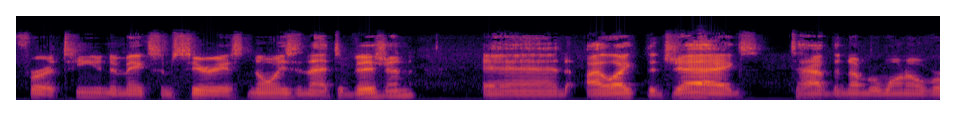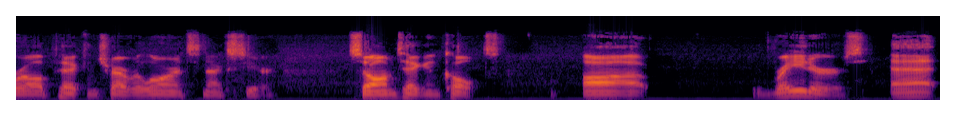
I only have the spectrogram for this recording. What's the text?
for a team to make some serious noise in that division, and I like the Jags to have the number one overall pick in Trevor Lawrence next year. So I'm taking Colts. Uh, Raiders at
